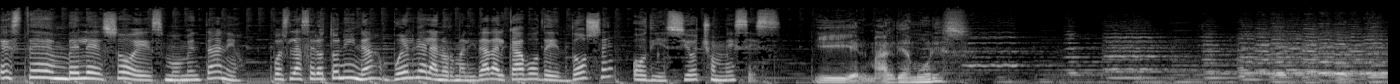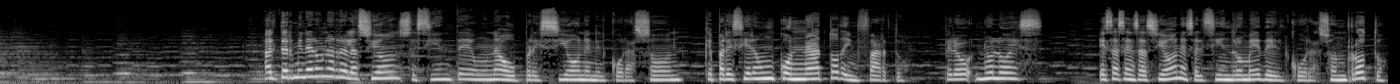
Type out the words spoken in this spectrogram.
Este embelezo es momentáneo, pues la serotonina vuelve a la normalidad al cabo de 12 o 18 meses. ¿Y el mal de amores? Al terminar una relación se siente una opresión en el corazón que pareciera un conato de infarto, pero no lo es. Esa sensación es el síndrome del corazón roto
